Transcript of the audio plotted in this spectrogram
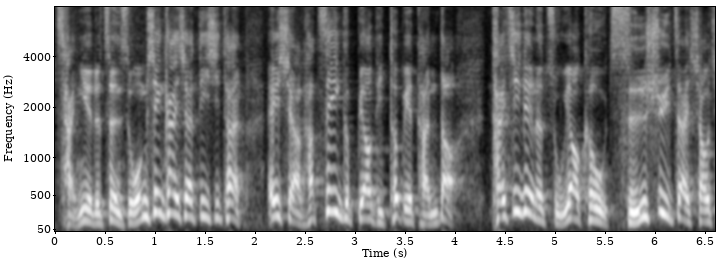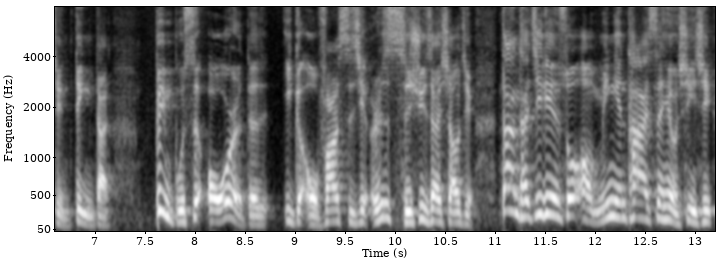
产业的证实。我们先看一下 DC Time Asia，它这个标题特别谈到台积电的主要客户持续在削减订单，并不是偶尔的一个偶发事件，而是持续在削减。当然台积电说哦，明年它还是很有信心，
